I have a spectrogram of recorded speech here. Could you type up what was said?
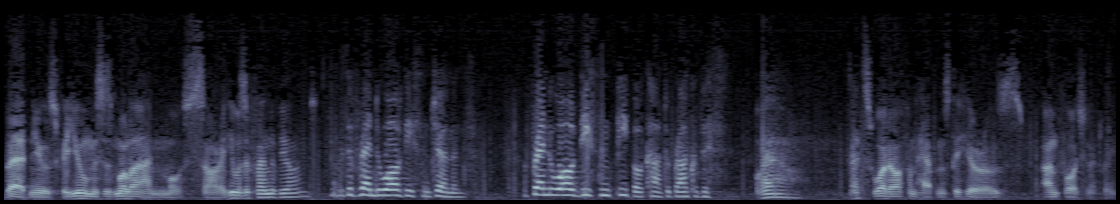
bad news for you, Mrs. Muller. I'm most sorry. He was a friend of yours? He was a friend to all decent Germans. A friend to all decent people, Count Brancovis. Well, that's what often happens to heroes, unfortunately.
